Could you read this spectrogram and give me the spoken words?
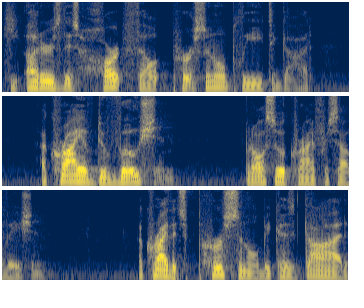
He utters this heartfelt personal plea to God, a cry of devotion, but also a cry for salvation a cry that's personal because God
